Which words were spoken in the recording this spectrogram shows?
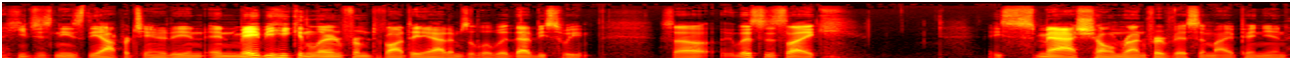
he just needs the opportunity, and, and maybe he can learn from Davante Adams a little bit. That'd be sweet. So this is like a smash home run for Viss, in my opinion,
